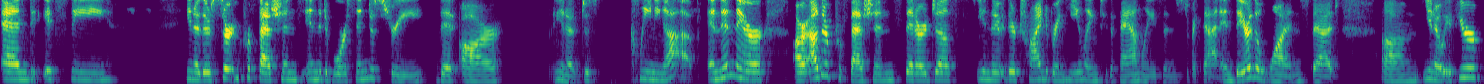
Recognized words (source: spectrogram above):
and it's the, you know, there's certain professions in the divorce industry that are, you know, just cleaning up. And then there are other professions that are just, you know, they're, they're trying to bring healing to the families and stuff like that. And they're the ones that, um, you know, if you're,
